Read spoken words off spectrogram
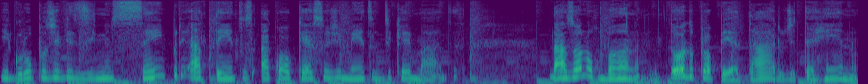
e grupos de vizinhos sempre atentos a qualquer surgimento de queimadas. Na zona urbana, todo proprietário de terreno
